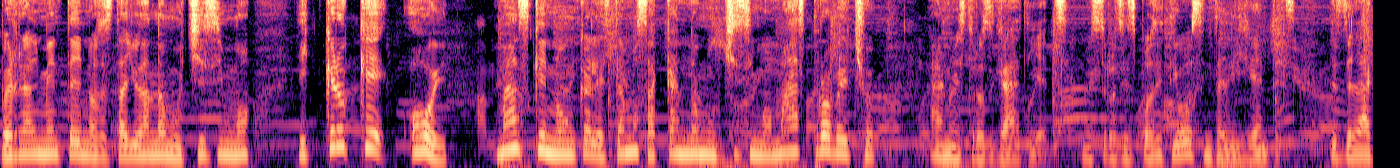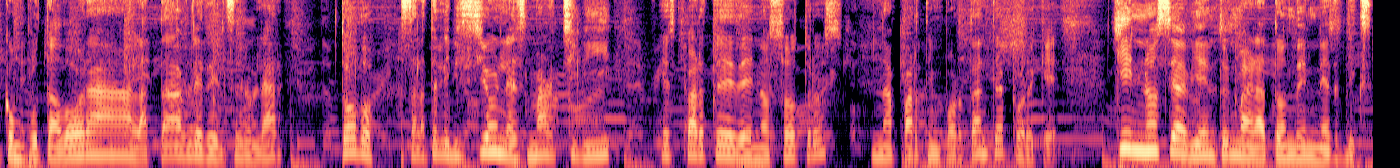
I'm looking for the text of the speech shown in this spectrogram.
pues realmente nos está ayudando muchísimo y creo que hoy más que nunca le estamos sacando muchísimo más provecho a nuestros gadgets, nuestros dispositivos inteligentes, desde la computadora la tablet, el celular, todo, hasta la televisión, la Smart TV, es parte de nosotros, una parte importante porque ¿quién no se avienta un maratón de Netflix,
